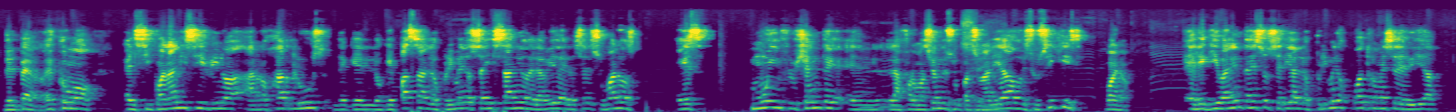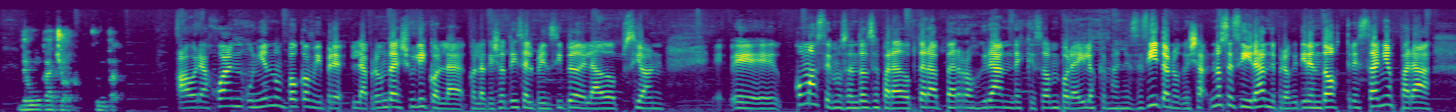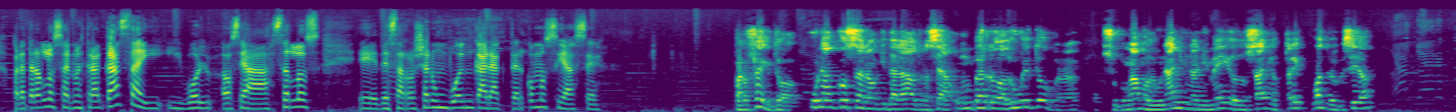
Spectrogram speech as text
del perro. Es como el psicoanálisis vino a arrojar luz de que lo que pasa en los primeros seis años de la vida de los seres humanos es muy influyente en la formación de su personalidad o de su psiquis. Bueno, el equivalente a eso serían los primeros cuatro meses de vida de un cachorro, de un perro. Ahora, Juan, uniendo un poco la pregunta de Julie con la, con la que yo te hice al principio de la adopción, eh, ¿cómo hacemos entonces para adoptar a perros grandes que son por ahí los que más necesitan o que ya, no sé si grandes, pero que tienen dos, tres años para, para traerlos a nuestra casa y, o sea, hacerlos eh, desarrollar un buen carácter? ¿Cómo se hace? Perfecto. Una cosa no quita la otra. O sea, un perro adulto, supongamos de un año, un año y medio, dos años, tres, cuatro, lo que sea,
